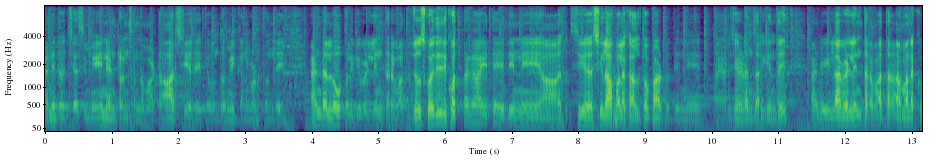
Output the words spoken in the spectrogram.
అండ్ ఇది వచ్చేసి మెయిన్ ఎంట్రన్స్ అన్నమాట. ఆర్సీ ఏదైతే ఉందో మీకు కనబడుతుంది. అండ్ లోపలికి వెళ్ళిన తర్వాత చూసుకో ఇది కొత్తగా అయితే దీన్ని శిలాఫలకాలతో పాటు దీన్ని తయారు చేయడం జరిగింది. అండ్ ఇలా వెళ్ళిన తర్వాత మనకు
